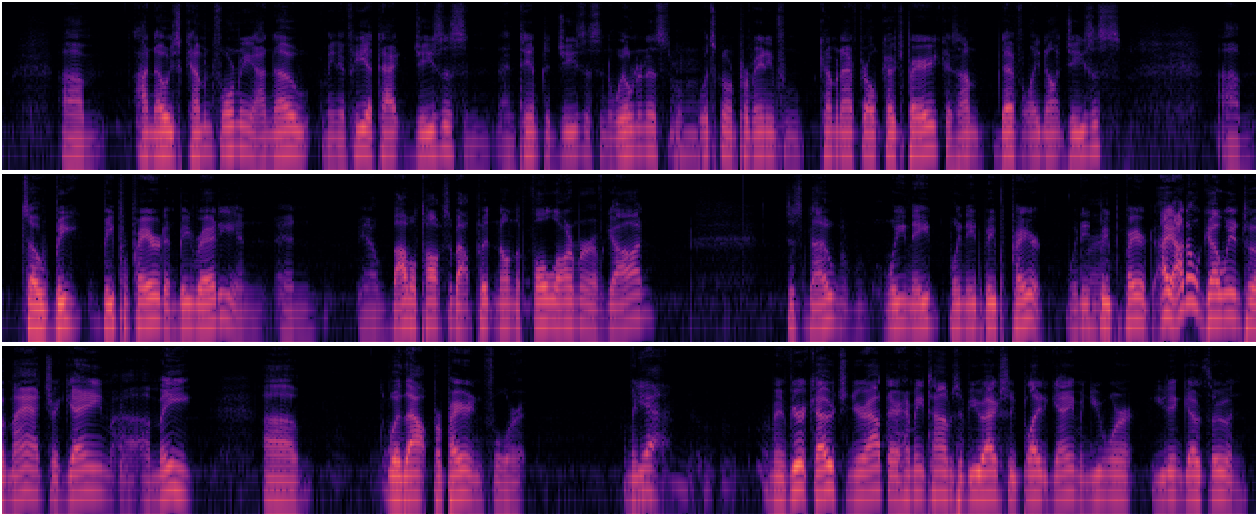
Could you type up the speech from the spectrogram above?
Um, I know he's coming for me. I know. I mean, if he attacked Jesus and, and tempted Jesus in the wilderness, Mhm. what's going to prevent him from coming after old Coach Perry? Because I'm definitely not Jesus. Um, so be be prepared and be ready. And and you know, Bible talks about putting on the full armor of God. Just know we need we need to be prepared. We need to be prepared. Hey, I don't go into a match, a game, a, a meet uh, without preparing for it. I mean, yeah, I mean, if you're a coach and you're out there, how many times have you actually played a game and you weren't, you didn't go through and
